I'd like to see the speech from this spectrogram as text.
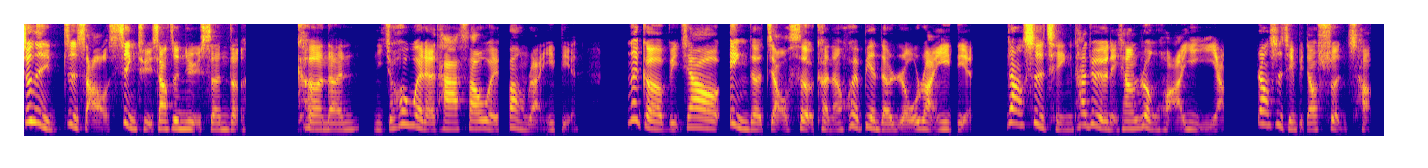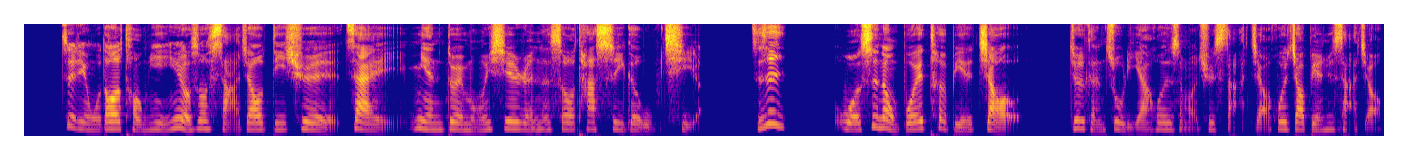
就是你至少性取向是女生的，可能你就会为了他稍微放软一点，那个比较硬的角色可能会变得柔软一点，让事情它就有点像润滑液一样，让事情比较顺畅。这点我倒是同意，因为有时候撒娇的确在面对某一些人的时候，它是一个武器啊。只是我是那种不会特别叫，就是可能助理啊或者什么去撒娇，或者叫别人去撒娇。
